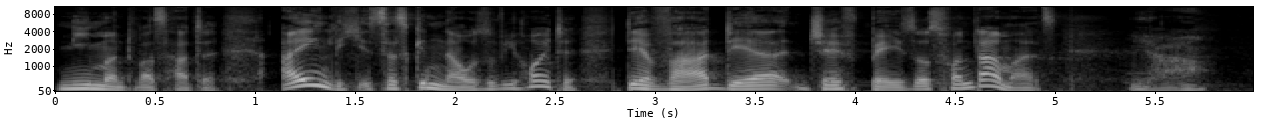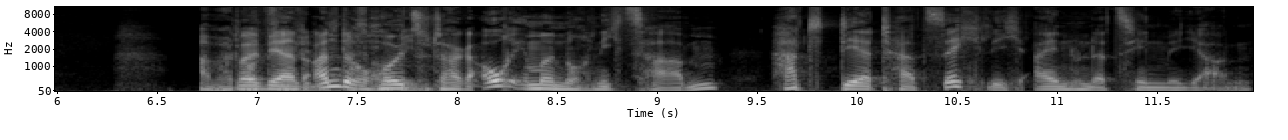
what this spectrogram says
niemand was hatte. Eigentlich ist das genauso wie heute. Der war der Jeff Bezos von damals. Ja. Aber Weil während andere heutzutage auch immer noch nichts haben, hat der tatsächlich 110 Milliarden.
